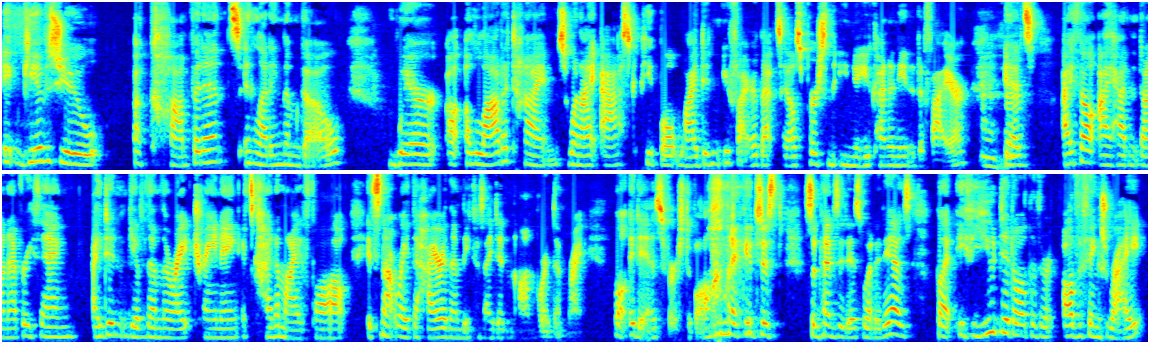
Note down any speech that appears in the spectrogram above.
It gives you a confidence in letting them go where a, a lot of times when I ask people, why didn't you fire that salesperson that you knew you kind of needed to fire? Mhm. It's I felt I hadn't done everything. I didn't give them the right training. It's kind of my fault. It's not right to hire them because I didn't onboard them right. Well, it is first of all. like it just sometimes it is what it is. But if you did all the all the things right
